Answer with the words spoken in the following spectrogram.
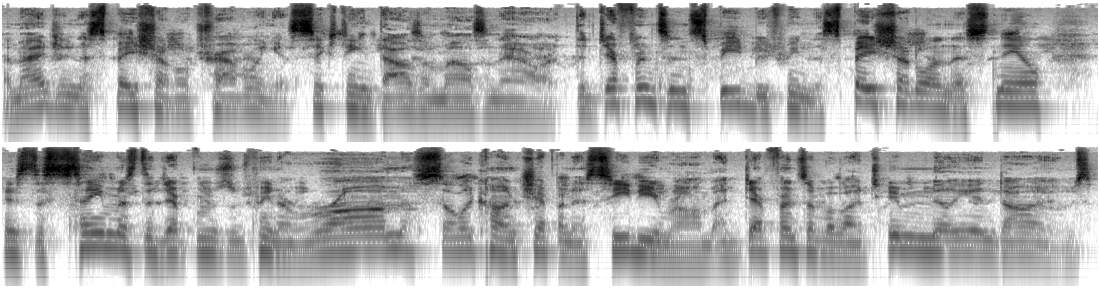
Imagine a space shuttle traveling at 16,000 miles an hour. The difference in speed between the space shuttle and a snail is the same as the difference between a ROM silicon chip and a CD-ROM, a difference of about 2 million times.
